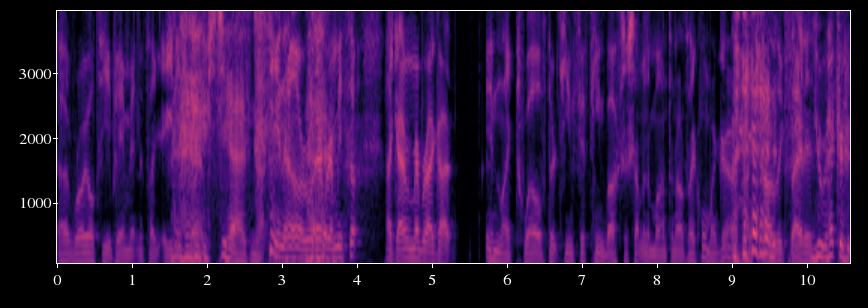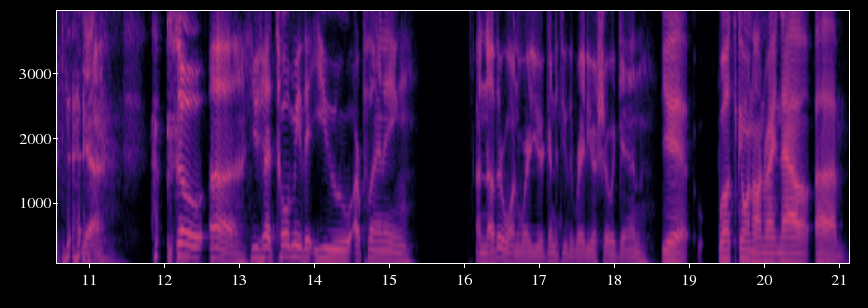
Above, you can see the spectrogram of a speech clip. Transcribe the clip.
a royalty payment and it's like 80 cents, yeah, it's not. you know, or whatever. I mean, so like I remember I got in like 12, 13, 15 bucks or something a month and I was like, oh my God, like, I was excited. New record. yeah. So uh, you had told me that you are planning another one where you're going to do the radio show again. Yeah. Well, it's going on right now. Um,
